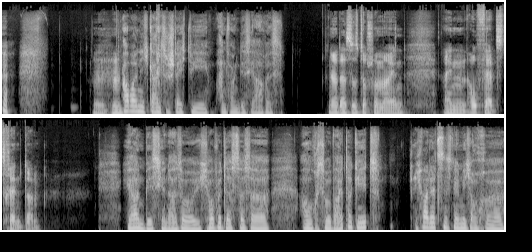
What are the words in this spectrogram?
mhm. Aber nicht ganz so schlecht wie Anfang des Jahres. Ja, das ist doch schon mal ein, ein Aufwärtstrend dann. Ja, ein bisschen. Also ich hoffe, dass das äh, auch so weitergeht. Ich war letztens nämlich auch äh,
